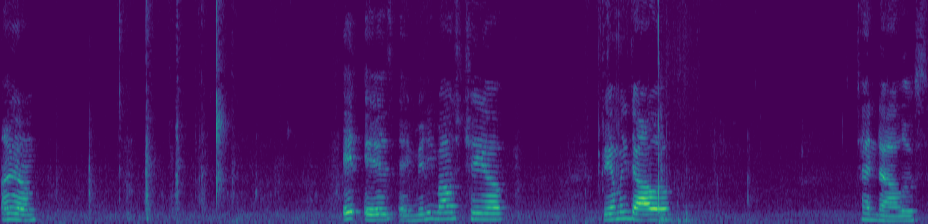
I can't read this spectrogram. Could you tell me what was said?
And it is a Minnie Mouse chair, Family Dollar, ten dollars.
